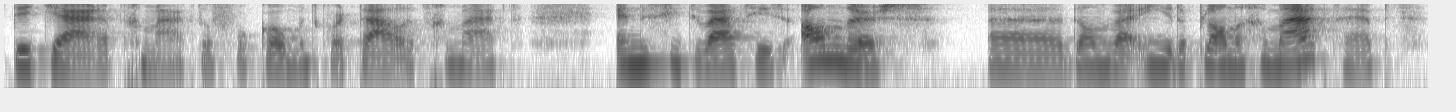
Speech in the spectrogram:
dit jaar hebt gemaakt of voor komend kwartaal hebt gemaakt en de situatie is anders uh, dan waarin je de plannen gemaakt hebt,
